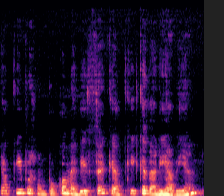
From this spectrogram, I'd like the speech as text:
Y aquí pues un poco me dice que aquí quedaría bien.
